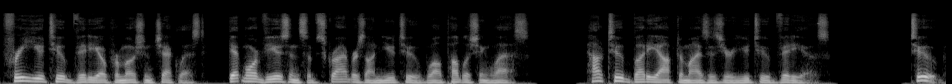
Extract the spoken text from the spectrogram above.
Free YouTube video promotion checklist. Get more views and subscribers on YouTube while publishing less. How TubeBuddy optimizes your YouTube videos. Tube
